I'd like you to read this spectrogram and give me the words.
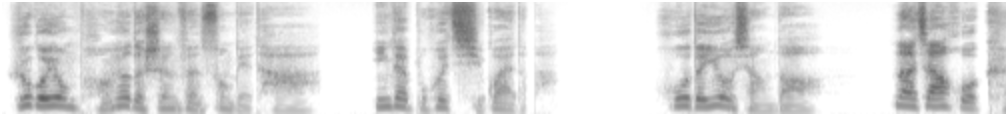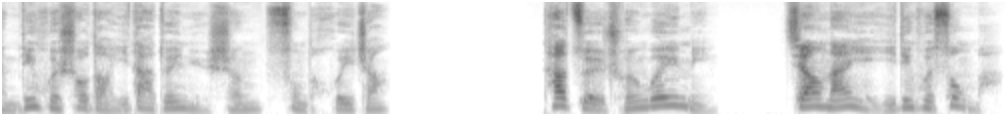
如果用朋友的身份送给他，应该不会奇怪的吧？忽的又想到，那家伙肯定会收到一大堆女生送的徽章。他嘴唇微抿，江南也一定会送吧？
